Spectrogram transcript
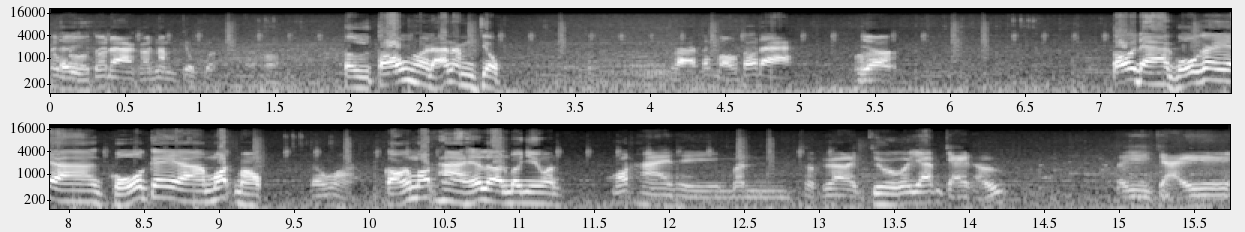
tốc Thì- độ tối đa cỡ 50 rồi Từ tốn thôi đã 50 là tốc độ tối đa Dạ. Tối đa của cái à, của cái à, mod 1, đúng rồi còn cái mod 2 sẽ lên bao nhiêu anh? Mod 2 thì mình thực ra là chưa có dám chạy thử. Tại vì chạy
